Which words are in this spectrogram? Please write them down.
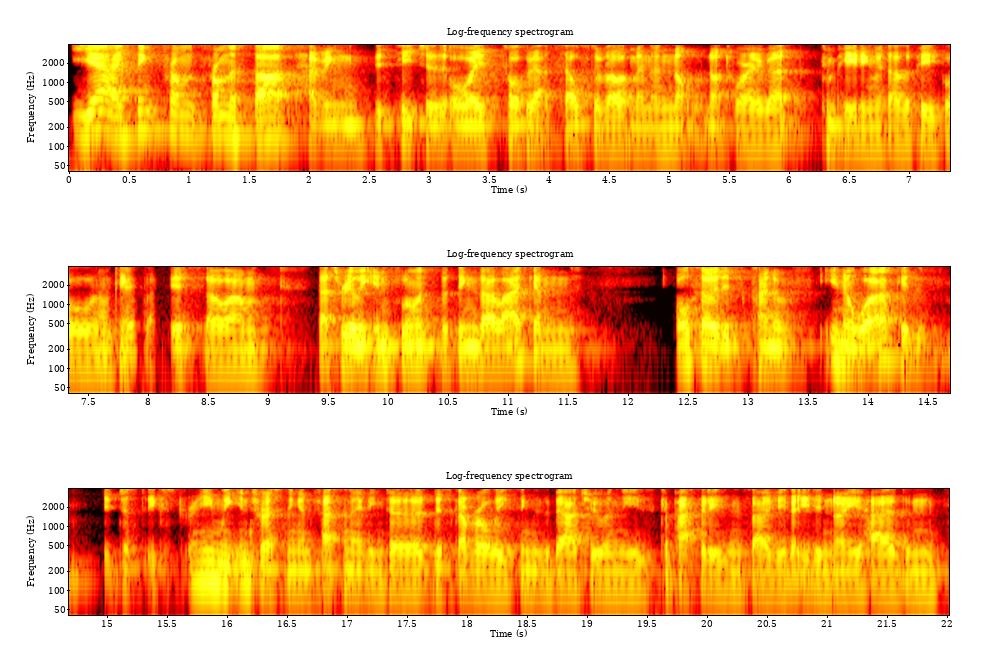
Yeah, I think from from the start, having this teacher always talk about self development and not not to worry about competing with other people and okay. things like this. So um, that's really influenced the things I like, and also this kind of inner work is just extremely interesting and fascinating to discover all these things about you and these capacities inside you that you didn't know you had. And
